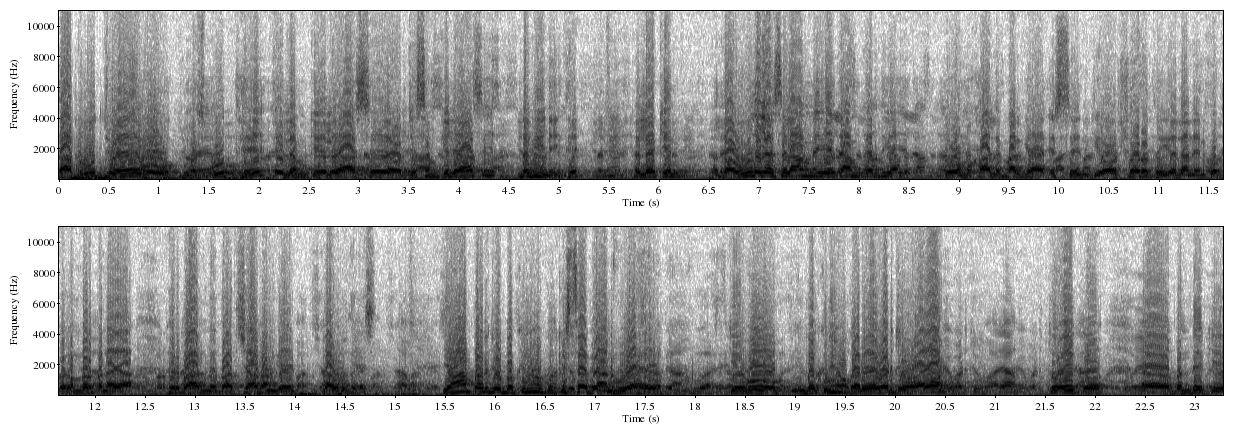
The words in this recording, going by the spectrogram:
تابوت جو ہے وہ مضبوط تھے علم کے لحاظ سے اور جسم کے لحاظ سے نبی نہیں تھے۔ لیکن داود علیہ السلام نے یہ کام کر دیا کہ وہ مخالف مر گیا۔ اس سے ان کی اور شہرت ہوئی۔ اللہ نے ان کو پیغمبر بنایا۔ پھر بعد میں بادشاہ بن گئے داود علیہ السلام۔ یہاں پر جو بکریوں کا قصہ بیان ہوا ہے کہ وہ بکریوں کا ریوڑ جو آیا، تو ایک بندے کی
